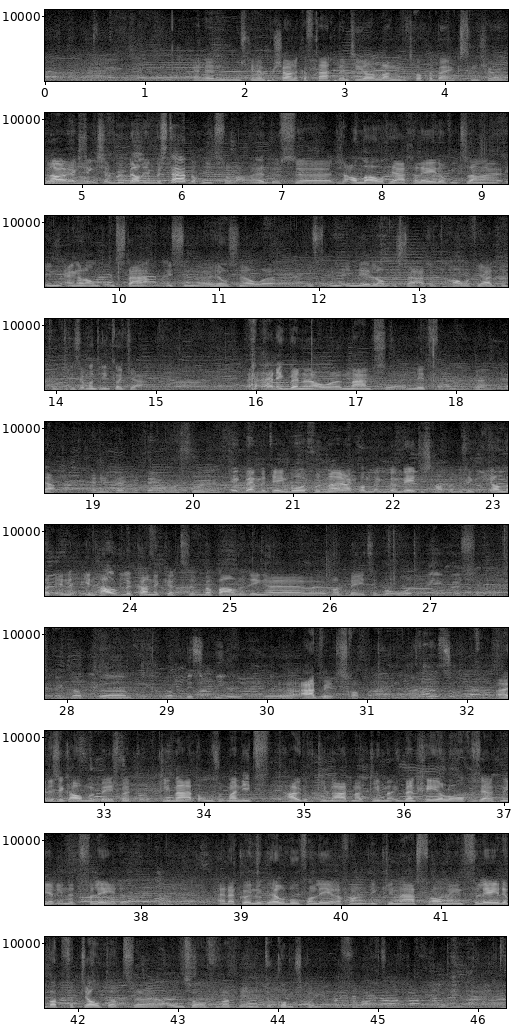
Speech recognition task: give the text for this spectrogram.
En dan misschien een persoonlijke vraag. Bent u al lang betrokken bij Extinction Rebellion? Nou, Extinction Rebellion bestaat nog niet zo lang. Hè. Dus eh, is anderhalf jaar geleden of iets langer in Engeland ontstaan. Is toen eh, heel snel, eh, dus in, in Nederland bestaat het half jaar, drie, kwart- drie, zeg maar drie kwart jaar. En ik ben er nou een maand eh, lid van. Ja. Ja. En u bent meteen woordvoerder. Ik ben meteen woordvoerder, maar dat komt, ik ben wetenschapper. Dus ik kan dat in, inhoudelijk kan ik het eh, bepaalde dingen eh, wat beter beoordelen. Dus, eh, Welke, welke discipline? eh, aardwetenschappen. Eh, dus ik hou me bezig met klimaatonderzoek, maar niet het huidige klimaat, maar klima ik ben geoloog, dus eigenlijk meer in het verleden. En daar kun je ook een heleboel van leren van die klimaatverandering in het verleden. Wat vertelt dat eh, ons over wat we in de toekomst kunnen eh, verwachten?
